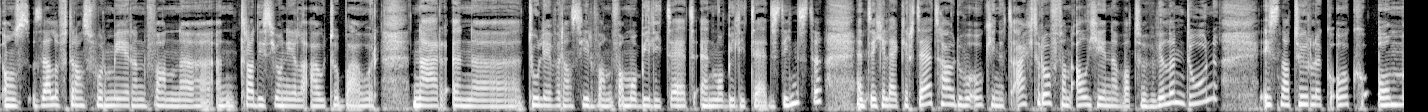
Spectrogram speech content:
ons zelf transformeren van uh, een traditionele autobouwer naar een uh, toeleverancier van, van mobiliteit en mobiliteitsdiensten. En tegelijkertijd houden we ook in het achterhoofd van algene wat we willen doen, is natuurlijk ook om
